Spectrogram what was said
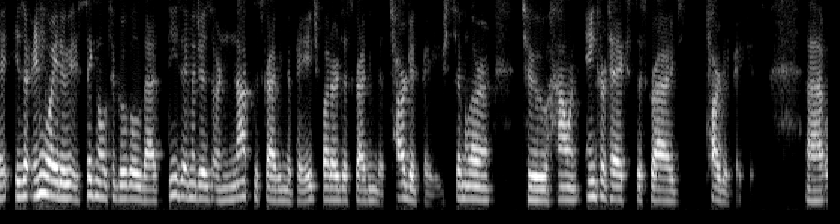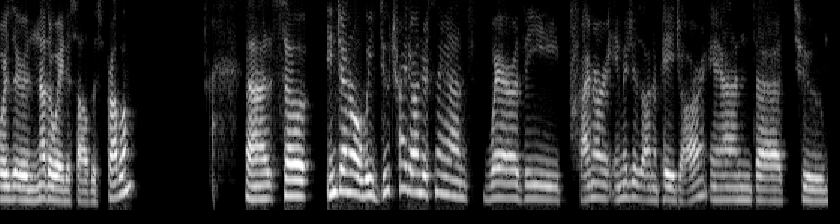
Uh, is there any way to signal to Google that these images are not describing the page, but are describing the target page, similar to how an anchor text describes target pages? Uh, or is there another way to solve this problem? Uh, so in general, we do try to understand where the primary images on a page are and uh, to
